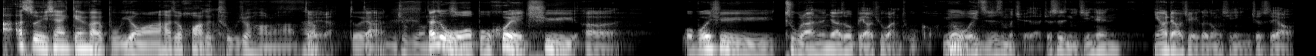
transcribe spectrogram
啊啊，所以现在 GameFi 就不用啊，他就画个图就好了啊。他对了对啊，你就不用。但是我不会去呃，我不会去阻拦人家说不要去玩土狗，因为我一直是这么觉得，就是你今天你要了解一个东西，你就是要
